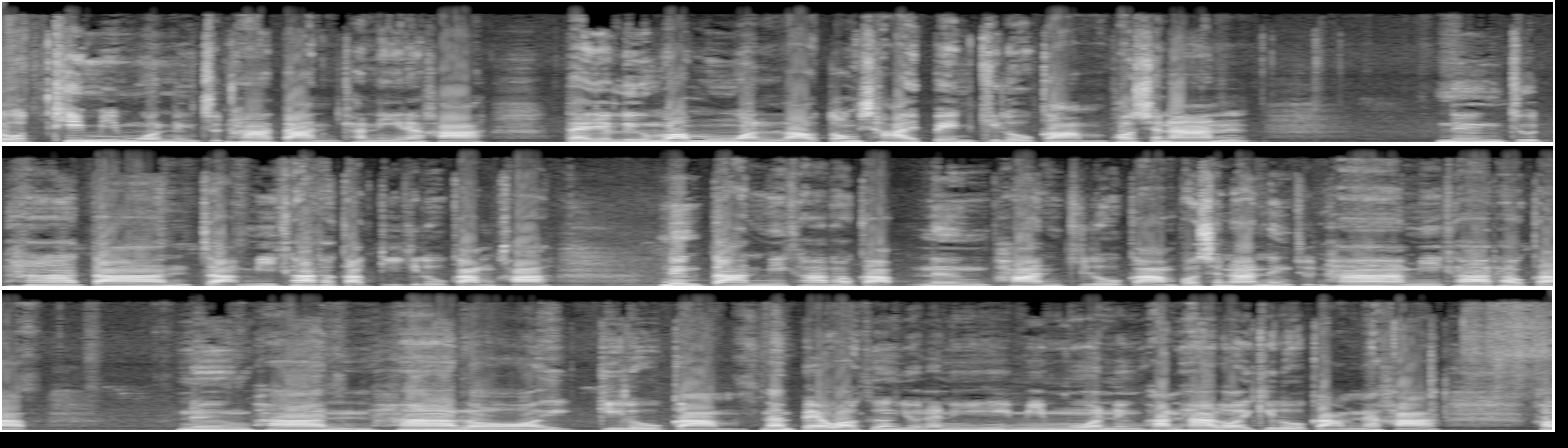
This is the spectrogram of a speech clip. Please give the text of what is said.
รถที่มีมวล 1.5 ตันคันนี้นะคะ แต่อย่าลืมว่ามวลเราต้องใช้เป็นกิโลกรัม เพราะฉะนั้น 1.5 ตันจะมีค่าเท่ากับกี่กิโลกรัมคะ 1 ตันมีค่าเท่ากับ 1,000 กิโลกรัม เพราะฉะนั้น 1.5 มีค่าเท่ากับ 1,500 กิโลกรัม นั่นแปลว่าเครื่องยนต์อันนี้มีมวล 1,500 กิโลกรัมนะคะ เขา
